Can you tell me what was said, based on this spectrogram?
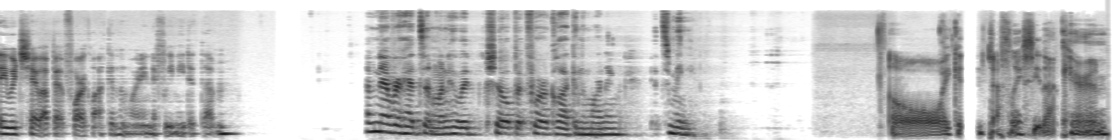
they would show up at four o'clock in the morning if we needed them. I've never had someone who would show up at four o'clock in the morning. It's me. Oh i could definitely see that karen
